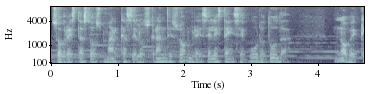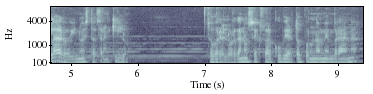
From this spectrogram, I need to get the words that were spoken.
Sobre estas dos marcas de los grandes hombres, él está inseguro, duda, no ve claro y no está tranquilo sobre el órgano sexual cubierto por una membrana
